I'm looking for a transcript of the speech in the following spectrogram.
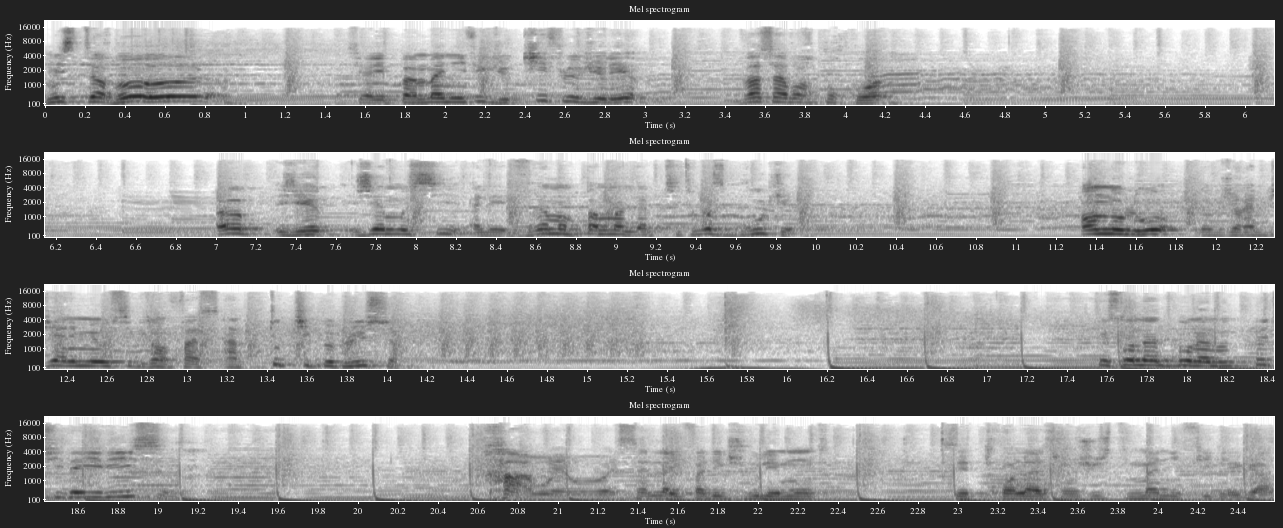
Mr. Ball. Si elle est pas magnifique, je kiffe le violet. Va savoir pourquoi. Hop, j'aime aussi, elle est vraiment pas mal la petite Westbrook en holo. Donc j'aurais bien aimé aussi que j'en fasse un tout petit peu plus. Qu'est-ce qu'on a de bon notre petit Davis. Ah ouais, ouais, ouais, celle-là, il fallait que je vous les montre. Ces trois-là, elles sont juste magnifiques, les gars.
